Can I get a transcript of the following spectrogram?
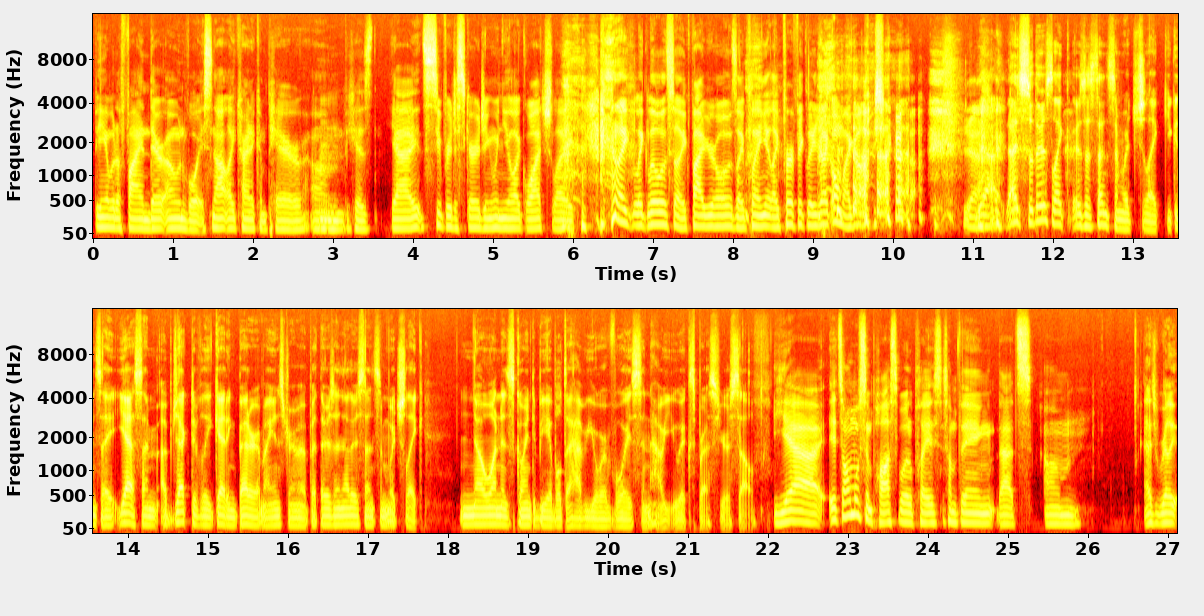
being able to find their own voice, not like trying to compare, um, because yeah, it's super discouraging when you like watch like like like little like five year olds like playing it like perfectly. You're like, oh my gosh, yeah, yeah so there's like there's a sense in which like you can say yes i'm objectively getting better at my instrument but there's another sense in which like no one is going to be able to have your voice and how you express yourself Yeah, it's almost impossible to play something that's um, that's really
